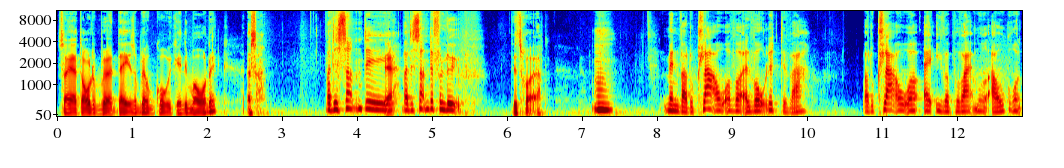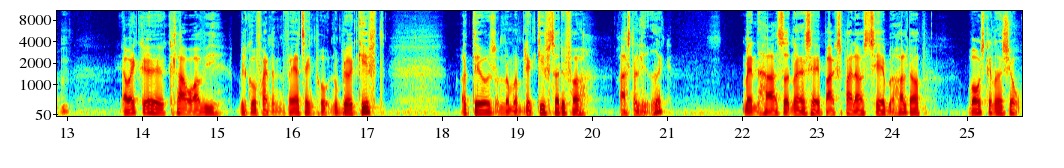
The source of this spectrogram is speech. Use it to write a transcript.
så er jeg dårlig med en dag, så bliver hun god igen i morgen, ikke? Altså, Var det sådan, det, ja. Var det, sådan, det forløb? det tror jeg. Men var du klar over, hvor alvorligt det var? Var du klar over, at I var på vej mod afgrunden? Jeg var ikke øh, klar over, at vi ville gå fra hinanden, for jeg tænkte på, nu blev jeg gift, og det er jo sådan, når man bliver gift, så er det for resten af livet, ikke? Men har så, når jeg ser i bagspejlet også til, at hold op, vores generation,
